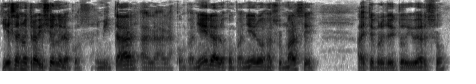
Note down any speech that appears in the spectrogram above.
Y esa es nuestra visión de la cosa, invitar a, las compañeras, a los compañeros a sumarse a este proyecto diverso,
